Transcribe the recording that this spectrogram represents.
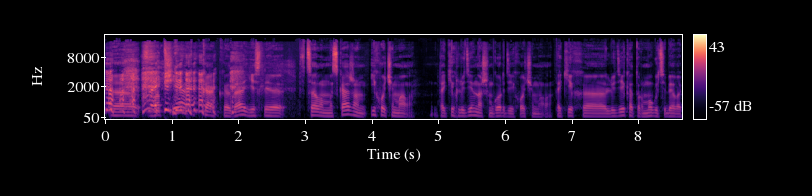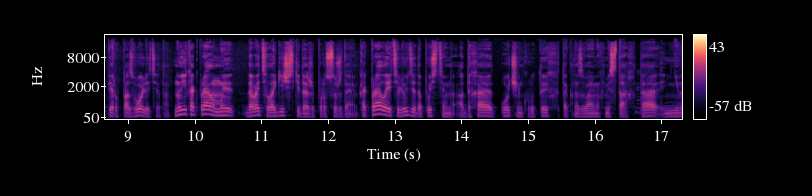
э, Вообще, как, да, если в целом мы скажем, их очень мало. Таких людей в нашем городе их очень мало. Таких э, людей, которые могут себе, во-первых, позволить это. Ну и, как правило, мы давайте логически даже порассуждаем. Как правило, эти люди, допустим, отдыхают в очень крутых так называемых местах, да, не в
